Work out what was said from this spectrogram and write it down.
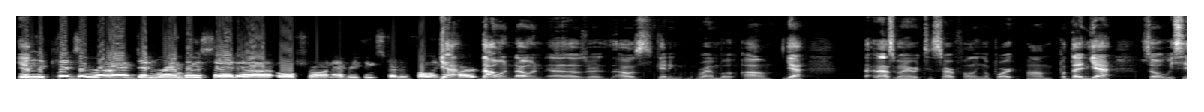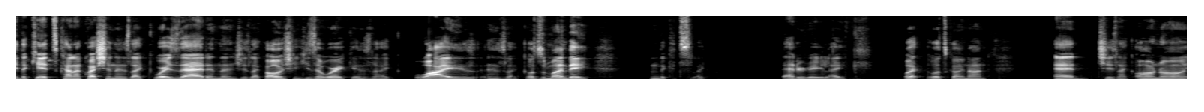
When yeah the kids arrived and Rambeau said uh, Ultron, everything started falling yeah apart. that one that one uh, that was where i was getting rambeau. Um yeah Th- that's when everything started falling apart. Um but then yeah so we see the kids kind of question is like where's dad? And then she's like oh she, he's at work. And it's like why? And it's like oh, it's monday. And the kid's like saturday like what what's going on? And she's like oh no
